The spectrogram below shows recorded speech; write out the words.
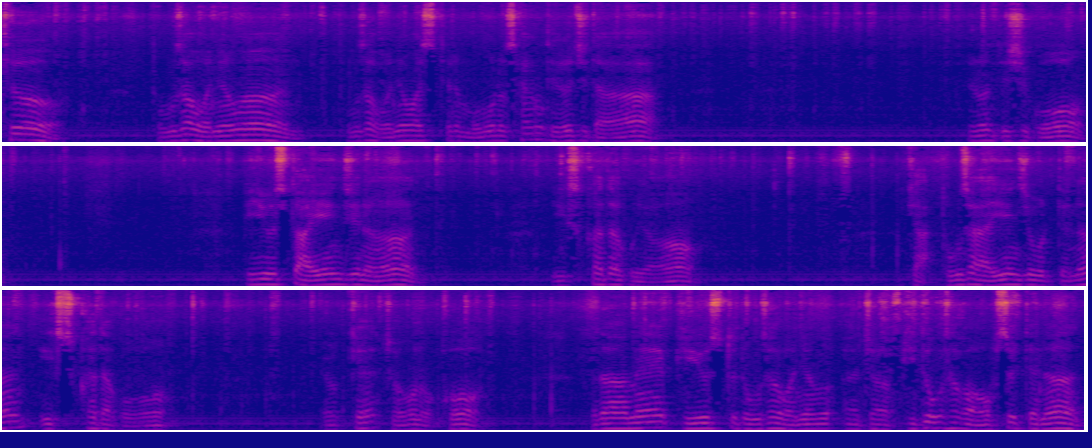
to 동사 원형은 동사 원형 했을 때는 뭐뭐로 사용되어지다. 이런 뜻이고. used ing는 익숙하다고요. 이렇게 아- 동사 ing 올 때는 익숙하다고 이렇게 적어 놓고 그 다음에 used 동사 원형 아, 저 비동사가 없을 때는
